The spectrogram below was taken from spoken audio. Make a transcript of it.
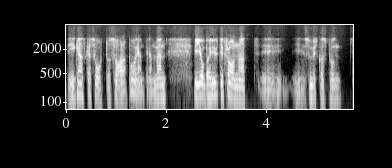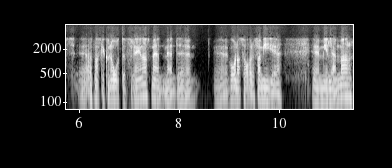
det är ganska svårt att svara på egentligen. Men vi jobbar utifrån att eh, som utgångspunkt eh, att man ska kunna återförenas med, med vårdnadshavare, familjemedlemmar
